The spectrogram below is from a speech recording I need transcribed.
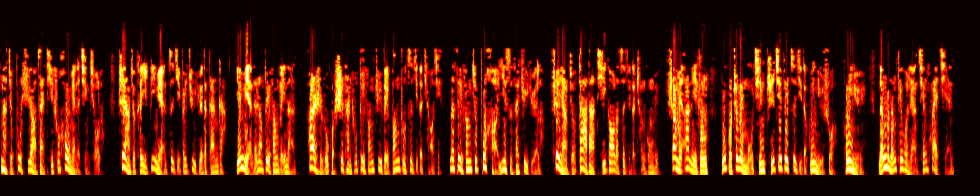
那就不需要再提出后面的请求了，这样就可以避免自己被拒绝的尴尬，也免得让对方为难。二是如果试探出对方具备帮助自己的条件，那对方就不好意思再拒绝了，这样就大大提高了自己的成功率。上面案例中，如果这位母亲直接对自己的闺女说：“闺女，能不能给我两千块钱？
